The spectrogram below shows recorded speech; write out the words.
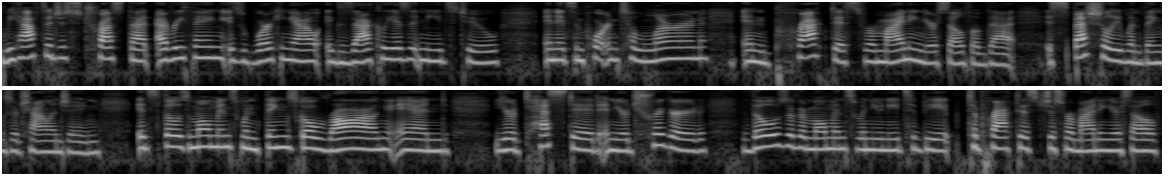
we have to just trust that everything is working out exactly as it needs to. And it's important to learn and practice reminding yourself of that, especially when things are challenging. It's those moments when things go wrong and you're tested and you're triggered. Those are the moments when you need to be to practice just reminding yourself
